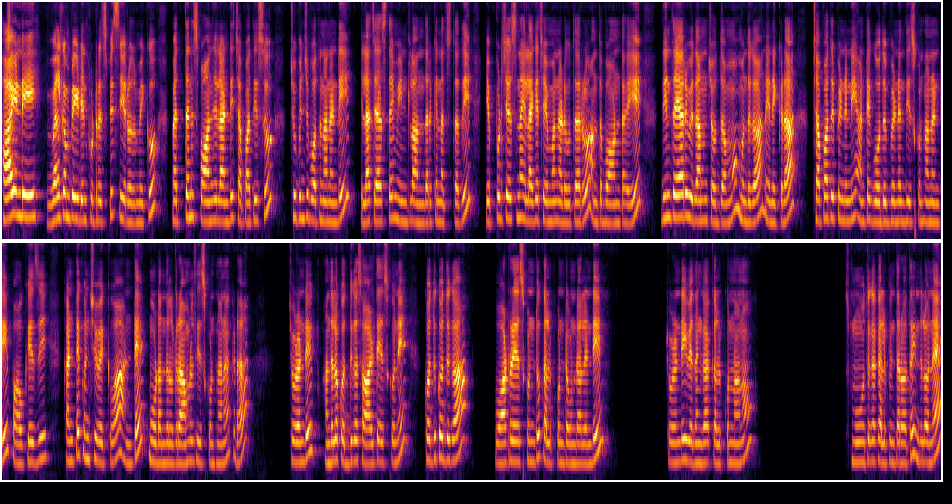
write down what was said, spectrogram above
Hi అండి. Welcome to Eden food recipes ఈరోజు మీకు మెత్తని స్పాంజ్ లాంటి చపాతీస్ చూపించబోతున్నానండి. ఇలా చేస్తే మీ ఇంట్లో అందరికీ నచ్చుతుంది. ఎప్పుడు చేసినా ఇలాగే చేయమని అడుగుతారు. అంత బాగుంటాయి. దీని తయారీ విధానం చూద్దాము. ముందుగా నేను ఇక్కడ చపాతీ పిండిని అంటే గోధుమ పిండిని తీసుకుంటున్నానండి. పావు కేజీ కంటే కొంచెం ఎక్కువ అంటే మూడు వందల గ్రాములు తీసుకుంటున్నాను ఇక్కడ చూడండి అందులో కొద్దిగా సాల్ట్ వేసుకొని కొద్ది కొద్దిగా వాటర్ వేసుకుంటూ కలుపుకుంటూ ఉండాలండి. చూడండి ఈ విధంగా కలుపుకున్నాను. స్మూత్గా కలిపిన తర్వాత ఇందులోనే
